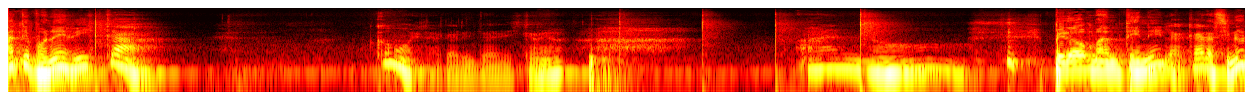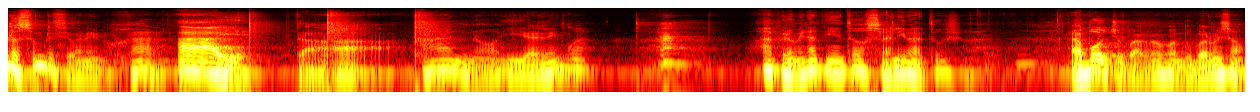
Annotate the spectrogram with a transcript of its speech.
Ah, ¿te ponés visca? ¿Cómo es la carita de visca? Mirá. Ah, no. Pero mantené la cara, si no los hombres se van a enojar. Ahí está. Ah, no. ¿Y la lengua? Ah, pero mira, tiene todo saliva tuyo. La puedo chupar, ¿no? Con tu permiso.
